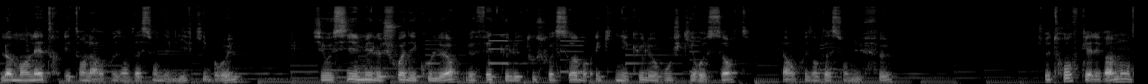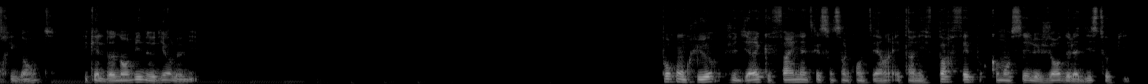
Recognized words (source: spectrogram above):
l'homme en lettres étant la représentation des livres qui brûlent. J'ai aussi aimé le choix des couleurs, le fait que le tout soit sobre et qu'il n'y ait que le rouge qui ressorte, la représentation du feu. Je trouve qu'elle est vraiment intrigante et qu'elle donne envie de lire le livre. Pour conclure, je dirais que Fahrenheit 451 est un livre parfait pour commencer le genre de la dystopie.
